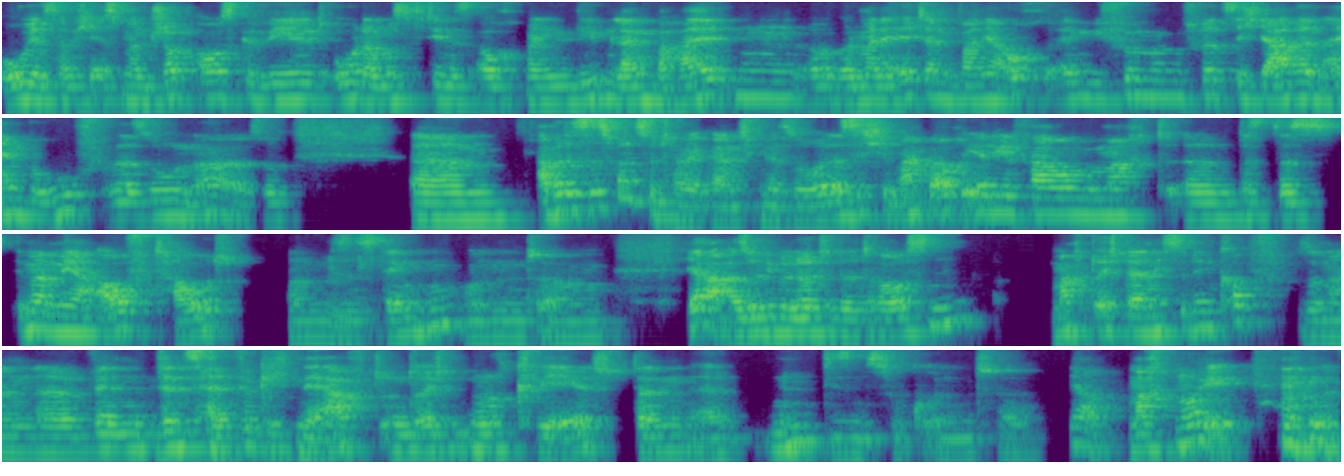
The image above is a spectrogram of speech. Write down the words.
oh, jetzt habe ich erstmal einen Job ausgewählt, oh, da muss ich den jetzt auch mein Leben lang behalten. Und meine Eltern waren ja auch irgendwie 45 Jahre in einem Beruf oder so. Ne? Also, ähm, aber das ist heutzutage gar nicht mehr so. Also ich habe auch eher die Erfahrung gemacht, äh, dass das immer mehr auftaut, ähm, dieses Denken. Und ähm, ja, also liebe Leute da draußen, macht euch da nicht so den Kopf, sondern äh, wenn es halt wirklich nervt und euch nur noch quält, dann äh, nimmt diesen Zug und äh, ja, macht neu. um,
